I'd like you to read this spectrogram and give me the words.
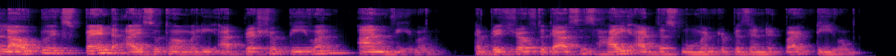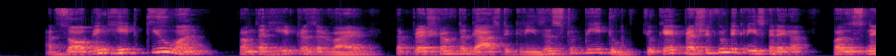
allowed to expand isothermally at pressure P one and V one temperature of the gas is high at this moment represented by T one absorbing heat Q one from the heat reservoir the pressure of the gas decreases to P two क्योंकि प्रेशर क्यों डिक्रीज करेगा? Because उसने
